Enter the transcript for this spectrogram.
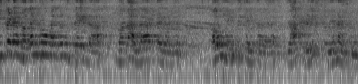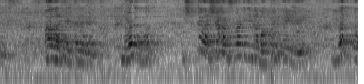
ಈ ಕಡೆ ಮಗನ ರೂಮಲ್ಲೂ ನಿದ್ದೆ ಇಲ್ಲ. ಮಗ ಅಲ್ಲಾಡ್ತಾ ಇದ್ದಾನೆ. ಅವನು ಹೆಂಡತಿ ಕೇಳ್ತಾಳೆ, ಯಾಕ್ರಿ? ಏನಾಯ್ತು? ಆಗ ಅವನು ಹೇಳ್ತಾಳೆ ನೋಡು, ಇಷ್ಟು ವರ್ಷ ಹೊಡ್ಸ್ಕೊಂಡಿದ್ದೀನಿ ನಮ್ಮ ಅಪ್ಪನ ಕೈಲಿ. ಇವತ್ತು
